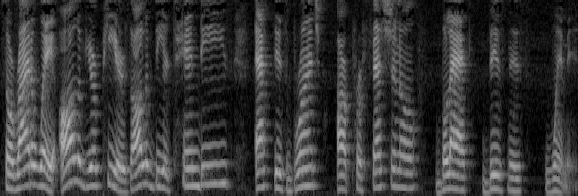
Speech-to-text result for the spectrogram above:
So, right away, all of your peers, all of the attendees at this brunch are professional black business women.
